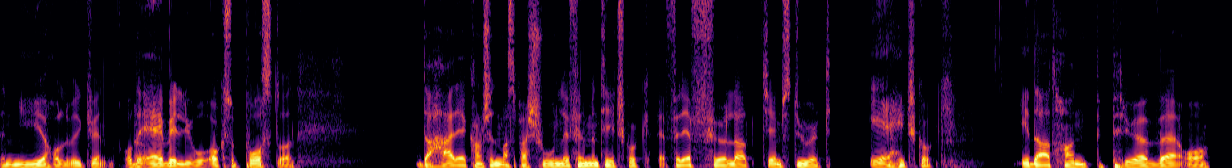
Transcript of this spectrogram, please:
Den nye Hollywood-kvinnen. Og det, jeg vil jo også påstå det her er kanskje den mest personlige filmen til Hitchcock, for jeg føler at James Stewart er Hitchcock. I det at han prøver å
